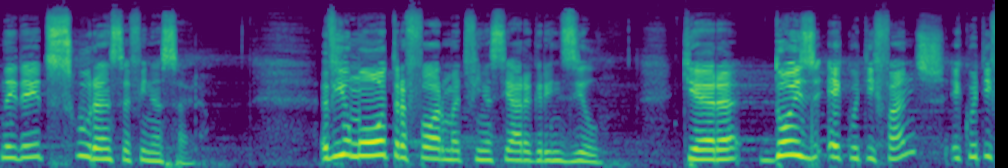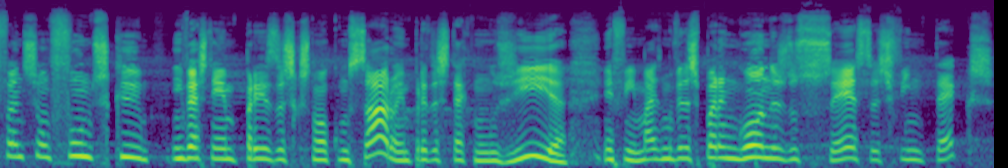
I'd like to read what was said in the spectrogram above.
na ideia de segurança financeira. Havia uma outra forma de financiar a Greensill, que era dois equity funds. Equity funds são fundos que investem em empresas que estão a começar, ou empresas de tecnologia, enfim, mais uma vez as parangonas do sucesso, as fintechs.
